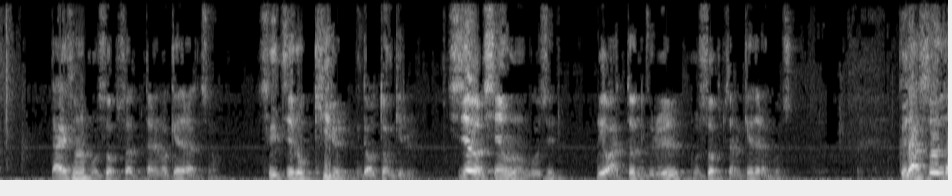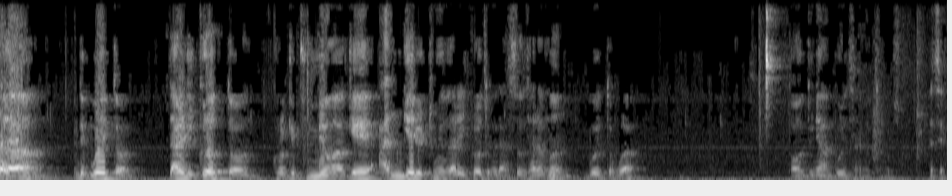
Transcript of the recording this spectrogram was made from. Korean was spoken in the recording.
나의 손을 볼 수 없었다는 걸 깨달았죠. 실제로 길을, 근데 어떤 길을? 시작, 시행으로 오는 거지. 우리가 왔던 길을 볼수 없다는 걸 깨달은 거죠. 그 낯선 사람, 근데 뭐 했던? 날 이끌었던, 그렇게 분명하게 안개를 통해서 나를 이끌었던 그 낯선 사람은 뭐 했던 거야? 어, 눈이 안 보이는 사람이었던 거죠. 그치?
